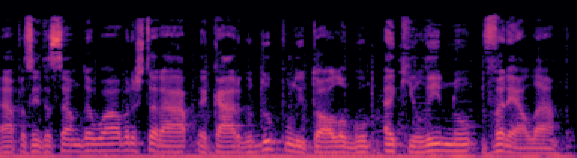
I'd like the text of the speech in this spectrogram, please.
A apresentação da obra estará a cargo do politólogo Aquilino Varela.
